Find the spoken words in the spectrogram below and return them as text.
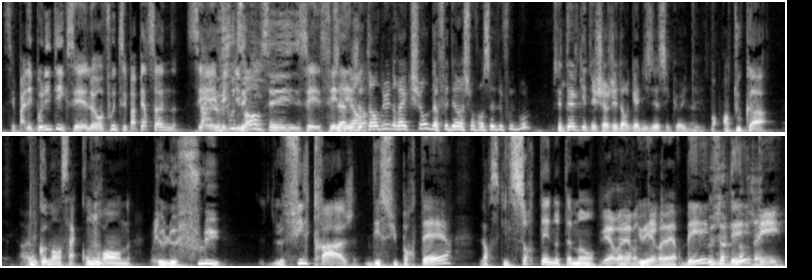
c'est pas les politiques. C'est le foot, c'est pas personne. C'est Bah, le foot, c'est effectivement. qui? C'est Vous avez des gens- entendu une réaction de la Fédération française de football? C'est elle qui était chargée d'organiser la sécurité. Bon, en tout cas, on commence à comprendre que le flux, le filtrage des supporters, lorsqu'ils sortaient notamment Du RERB. euh, du RERB, Le seul des-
